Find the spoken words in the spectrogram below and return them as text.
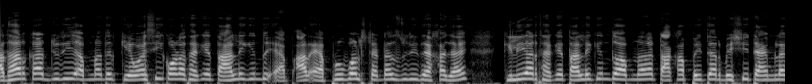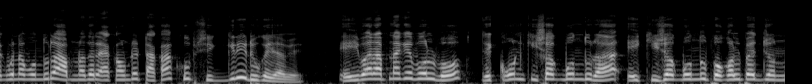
আধার কার্ড যদি আপনাদের কেওয়াইসি করা থাকে, তাহলে কিন্তু আর অ্যাপ্রুভাল স্ট্যাটাস যদি দেখা যায় ক্লিয়ার থাকে, তাহলে কিন্তু আপনারা টাকা পেতে আর বেশি টাইম লাগবে না বন্ধুরা। আপনাদের অ্যাকাউন্টে টাকা খুব শিগগিরই ঢুকে যাবে। এইবার আপনাকে বলব যে কোন কৃষক বন্ধুরা এই কৃষক বন্ধু প্রকল্পের জন্য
